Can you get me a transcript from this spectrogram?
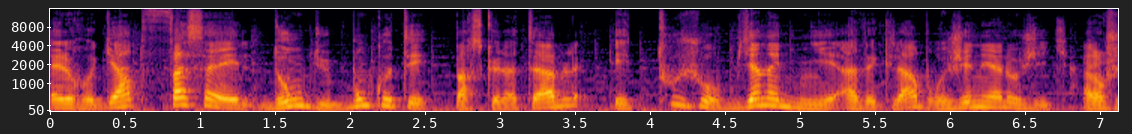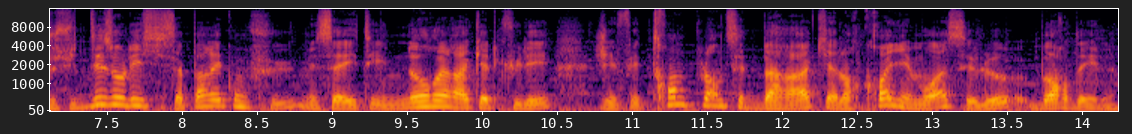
elle regarde face à elle, donc du bon côté, parce que la table est toujours bien alignée avec l'arbre généalogique. Alors je suis désolé si ça paraît confus, mais ça a été une horreur à calculer. J'ai fait 30 plans de cette baraque, alors croyez-moi, c'est le bordel.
